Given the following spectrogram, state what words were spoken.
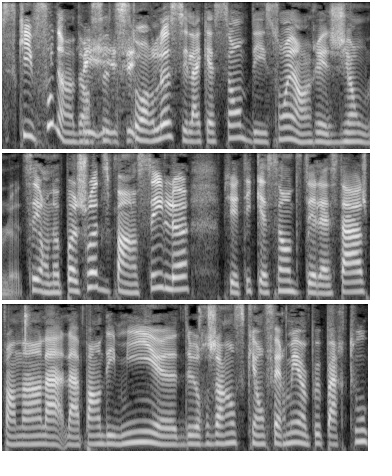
Ce qui est fou dans, dans cette histoire-là, c'est la question des soins en région. Là. Tu sais, on n'a pas le choix d'y penser. Là. Puis il y a été question du délestage pendant la, la pandémie euh, d'urgence qui ont fermé un peu partout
